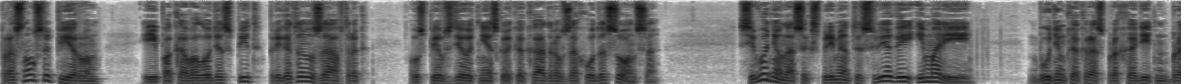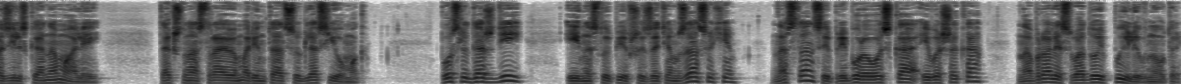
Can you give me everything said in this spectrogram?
Проснулся первым, и пока Володя спит, приготовил завтрак, успев сделать несколько кадров захода солнца. Сегодня у нас эксперименты с Вегой и Марией. Будем как раз проходить над бразильской аномалией, так что настраиваем ориентацию для съемок. После дождей и наступившей затем засухи на станции приборы ОСК и ВШК набрали с водой пыли внутрь.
